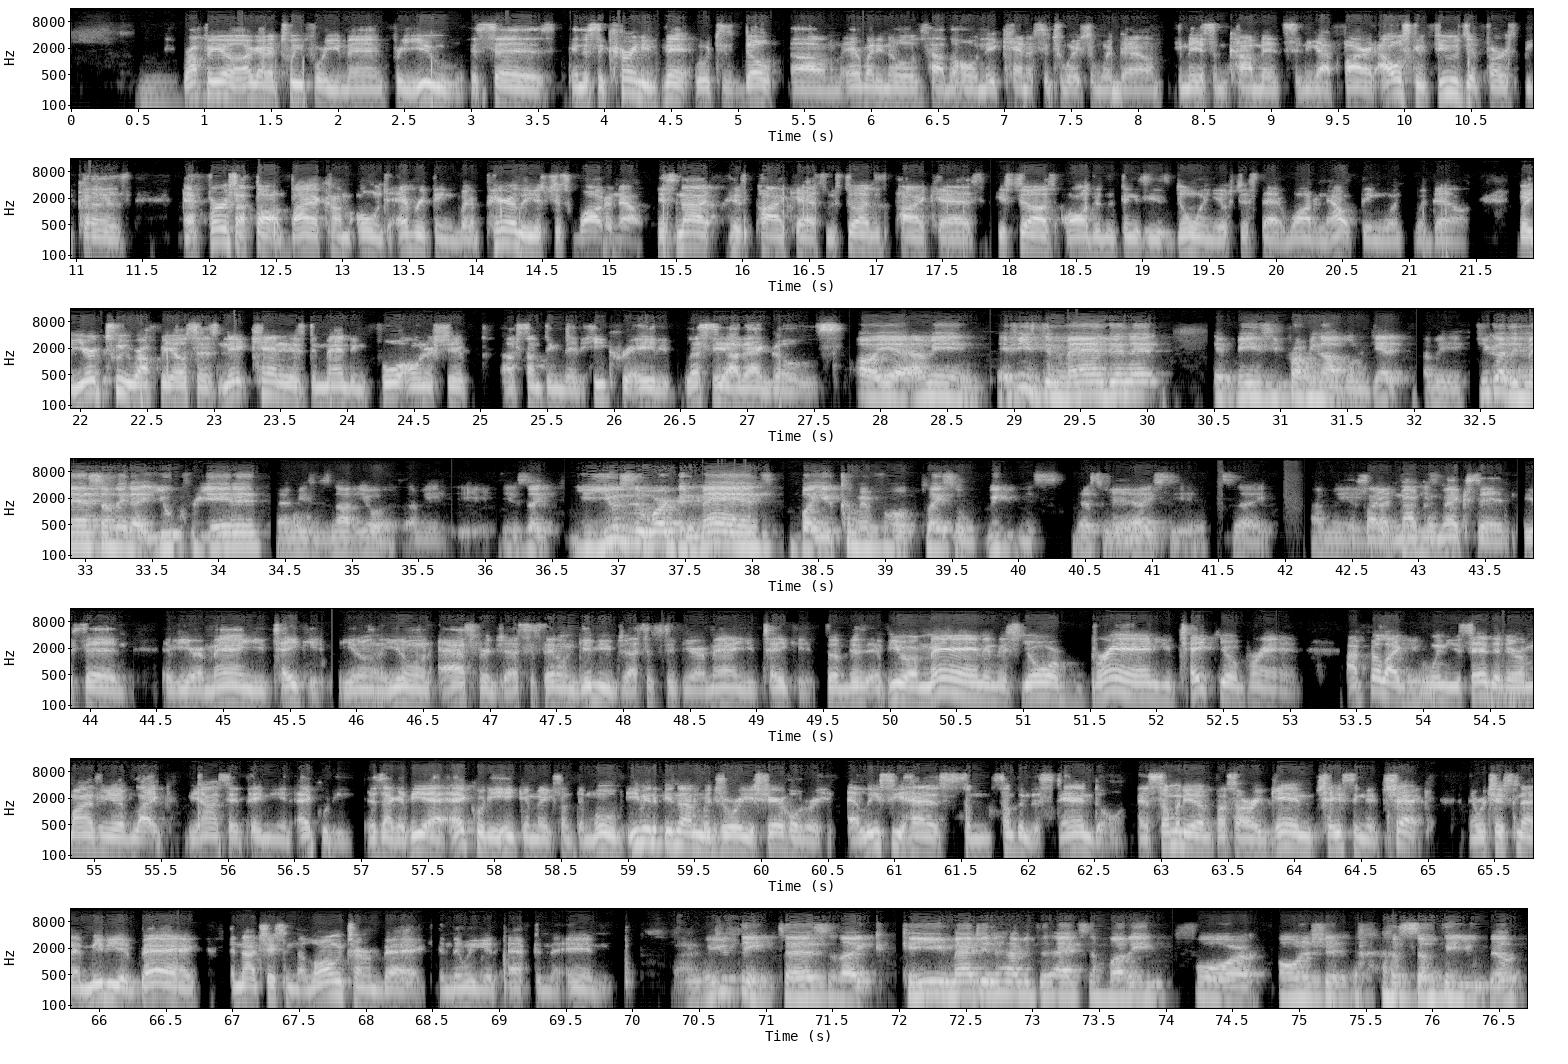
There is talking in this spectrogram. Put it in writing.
Raphael, I got a tweet for you, man. For you, it says, and it's a current event, which is dope. Um, everybody knows how the whole Nick Cannon situation went down. He made some comments and he got fired. I was confused at first because at first, I thought Viacom owned everything, but apparently it's just Wild 'N Out. It's not his podcast. We still have his podcast. He still has all the things he's doing. It was just that Wild 'N Out thing went, went down. But your tweet, Raphael, says Nick Cannon is demanding full ownership of something that he created. Let's see how that goes. Oh, yeah. I mean, if he's demanding it, it means you're probably not going to get it. I mean, if you got to demand something that you created, that means it's not yours. I mean, it's like you use the word demand, but you're coming from a place of weakness. That's the way I see it. It's like, I mean, it's like Malcolm X said. He said, if you're a man, you take it. You don't, you don't ask for justice. They don't give you justice. If you're a man, you take it. So if, if you're a man and it's your brand, you take your brand. I feel like when you said that, it reminds me of like Beyonce paid me in equity. It's like if he had equity, he can make something move. Even if he's not a majority shareholder, at least he has some something to stand on. And so many of us are again chasing a check and we're chasing that immediate bag and not chasing the long term bag, and then we get effed in the end. What do you think, Tez? Like, can you imagine having to ask somebody for ownership of something you built?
